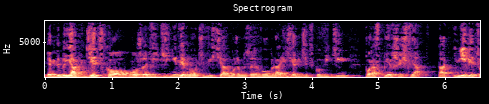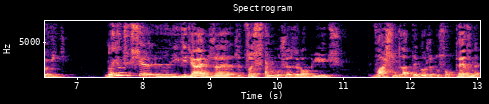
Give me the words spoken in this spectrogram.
jak gdyby jak dziecko może widzi, nie wiemy oczywiście, ale możemy sobie wyobrazić, jak dziecko widzi po raz pierwszy świat, tak? I nie wie co widzi. No i oczywiście yy, wiedziałem, że, że coś z tym muszę zrobić. Właśnie dlatego, że tu są pewne,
